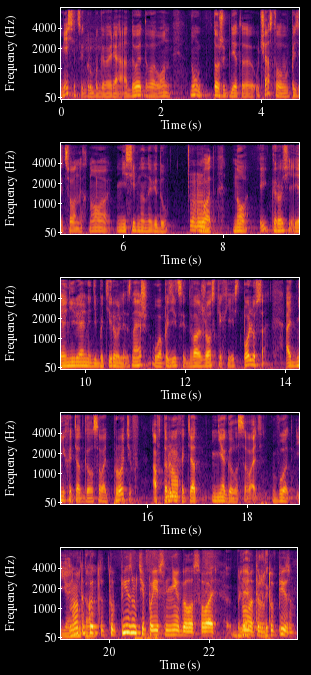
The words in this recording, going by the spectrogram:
месяцы, грубо говоря, а до этого он, ну, тоже где-то участвовал в оппозиционных, но не сильно на виду. Угу. Вот. Но, и, короче, и они реально дебатировали. Знаешь, у оппозиции два жестких есть полюса. Одни хотят голосовать против, а вторые ну. хотят не голосовать. Вот. И ну, они такой там... тупизм, типа, если не голосовать. Блядь, ну, это же да, тупизм.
